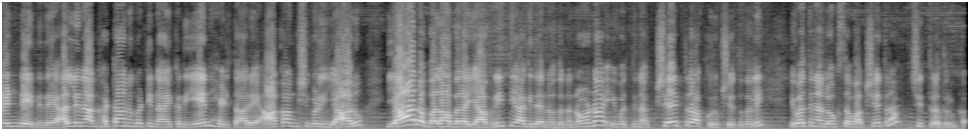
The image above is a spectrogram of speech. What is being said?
ಟ್ರೆಂಡ್ ಏನಿದೆ? ಅಲ್ಲಿನ ಘಟಾನುಘಟಿ ನಾಯಕರು ಏನ್ ಹೇಳ್ತಾರೆ? ಆಕಾಂಕ್ಷಿಗಳು ಯಾರು? ಯಾರ ಬಲಾಬಲ ಯಾವ ರೀತಿಯಾಗಿದೆ ಅನ್ನೋದನ್ನ ನೋಡೋಣ. ಇವತ್ತಿನ ಕ್ಷೇತ್ರ ಕುರುಕ್ಷೇತ್ರದಲ್ಲಿ ಇವತ್ತಿನ ಲೋಕಸಭಾ ಕ್ಷೇತ್ರ ಚಿತ್ರದುರ್ಗ.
